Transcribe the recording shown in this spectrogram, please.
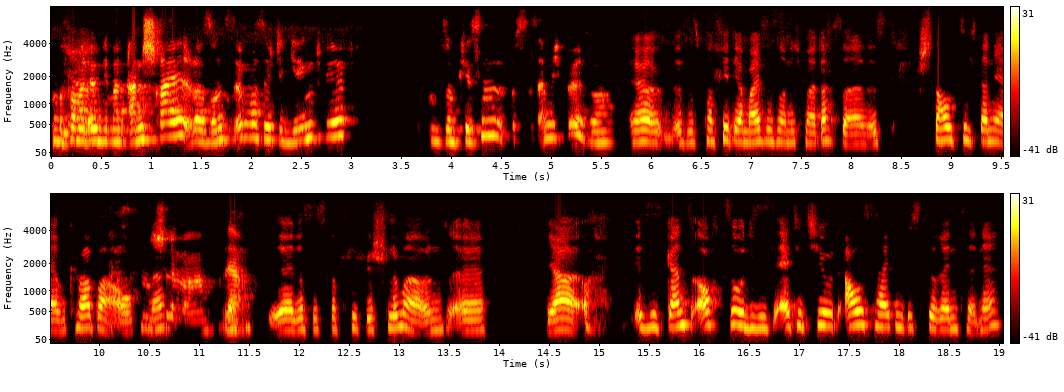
Und bevor ja. man irgendjemand anschreit oder sonst irgendwas durch die Gegend wirft, so ein Kissen ist es einem nicht böse. Ja, es passiert ja meistens noch nicht mal das, sondern es staut sich dann ja im Körper das auf. Ist noch ne? schlimmer, ja. ja. Das ist noch viel, viel schlimmer. Und äh, ja, es ist ganz oft so, dieses Attitude aushalten bis zur Rente, ne?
